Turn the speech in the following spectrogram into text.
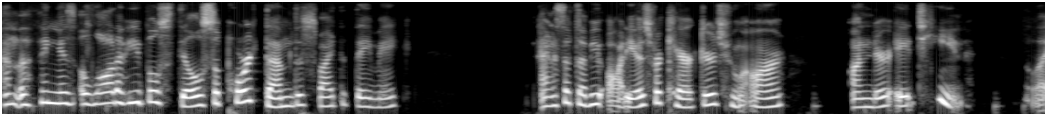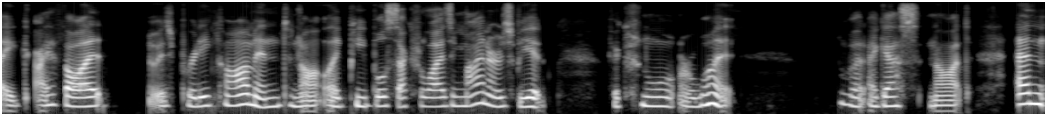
And the thing is, a lot of people still support them despite that they make NSFW audios for characters who are under 18. Like, I thought it was pretty common to not like people sexualizing minors, be it fictional or what. But I guess not. And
